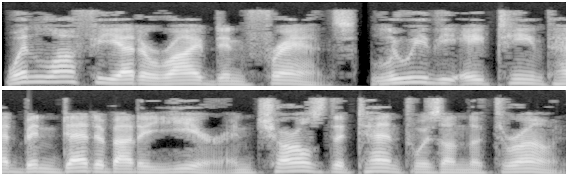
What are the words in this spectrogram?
When Lafayette arrived in France, Louis XVIII had been dead about a year and Charles X was on the throne.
